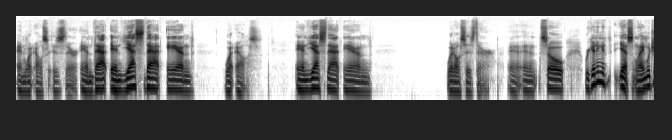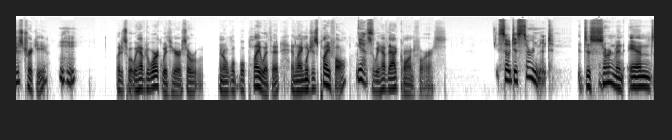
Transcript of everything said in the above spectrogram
and what else is there? And that, and yes, that, and what else? And yes, that, and what else is there? And, and so we're getting it. Yes, language is tricky, hmm but it's what we have to work with here. So, you know, we'll, we'll play with it. And language is playful. Yes. So we have that going for us. So discernment. Discernment and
